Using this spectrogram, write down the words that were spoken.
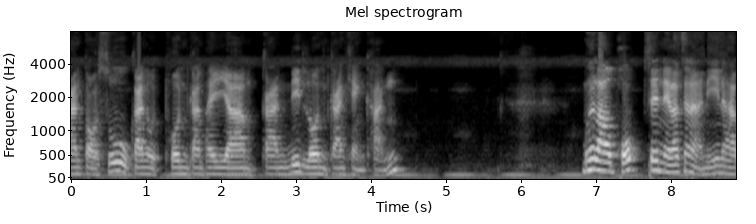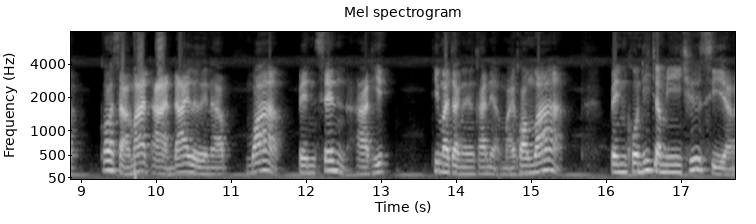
การต่อสู้ การอดทน การพยายาม การดิ้นรน การแข่งขัน เมื่อเราพบเส้นในลักษณะนี้นะครับ ก็สามารถอ่านได้เลยนะครับ ว่าเป็นเส้นอาทิตย์ที่มาจากเนินอังคารเนี่ยหมายความว่า เป็นคนที่จะมีชื่อเสียง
